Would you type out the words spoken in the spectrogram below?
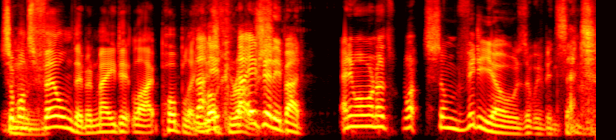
Someone's Mm. filmed him and made it like public. That Look is, gross. that is really bad. Anyone want to watch some videos that we've been sent?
